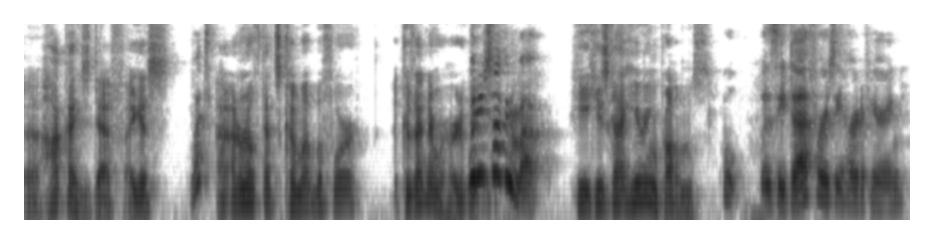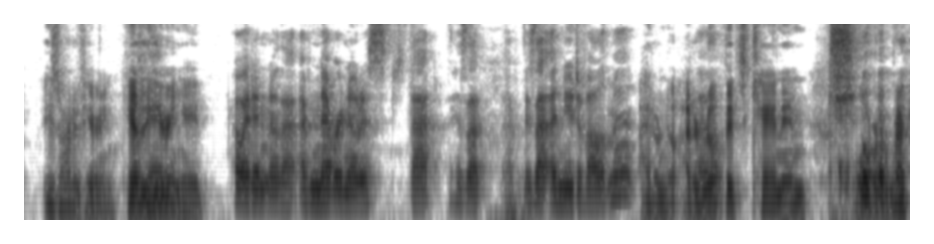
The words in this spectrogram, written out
uh, Hawkeye's deaf. I guess what? I, I don't know if that's come up before because I never heard of it. What are you talking about? He he's got hearing problems. Well, Is he deaf or is he hard of hearing? He's hard of hearing. He has a hearing aid. Oh, I didn't know that. I've never noticed that. Is that is that a new development? I don't know. I don't know Oh. if it's canon or ret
